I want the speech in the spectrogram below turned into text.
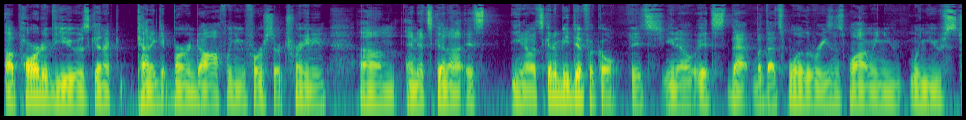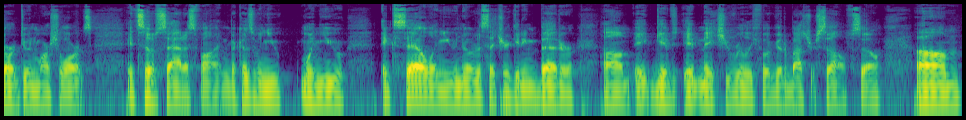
a part of you is going to kind of get burned off when you first start training. Um, and it's going to, it's, you know it's going to be difficult. It's you know it's that but that's one of the reasons why when you when you start doing martial arts it's so satisfying because when you when you excel and you notice that you're getting better um, it gives it makes you really feel good about yourself. So um,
